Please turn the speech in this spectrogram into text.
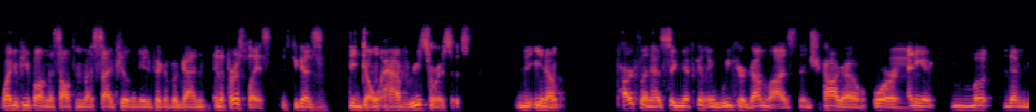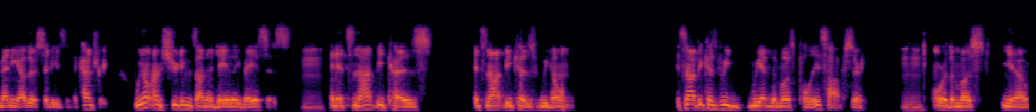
why do people on the south and west side feel the need to pick up a gun in the first place it's because Mhm. they don't have resources you know Parkland has significantly weaker gun laws than Chicago or Mm. any mo- than many other cities in the country. We don't have shootings on a daily basis, Mm. and it's not because it's not because we don't. It's not because we we have the most police officers Mhm. or the most you know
